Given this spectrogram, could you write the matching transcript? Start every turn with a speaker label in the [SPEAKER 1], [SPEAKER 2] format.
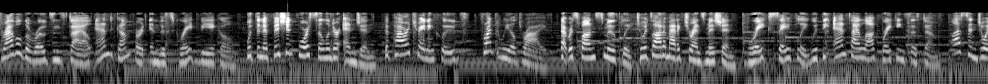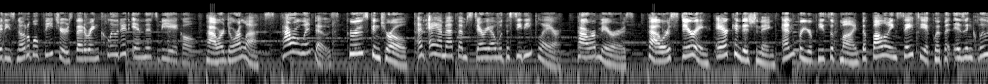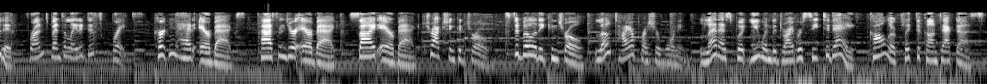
[SPEAKER 1] Travel the roads in style and comfort in this great vehicle. With an efficient four cylinder engine, the powertrain includes front wheel drive that responds smoothly to its automatic transmission. Brake safely with the anti lock braking system. Plus, enjoy these notable features that are included in this vehicle power door locks, power windows, cruise control, an AM FM stereo with a CD player, power mirrors power steering, air conditioning, and for your peace of mind, the following safety equipment is included. Front ventilated disc brakes, curtain head airbags, passenger airbag, side airbag, traction control, stability control, low tire pressure warning. Let us put you in the driver's seat today. Call or click to contact us.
